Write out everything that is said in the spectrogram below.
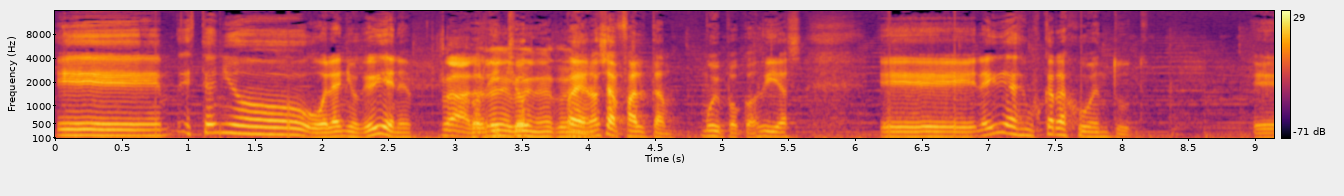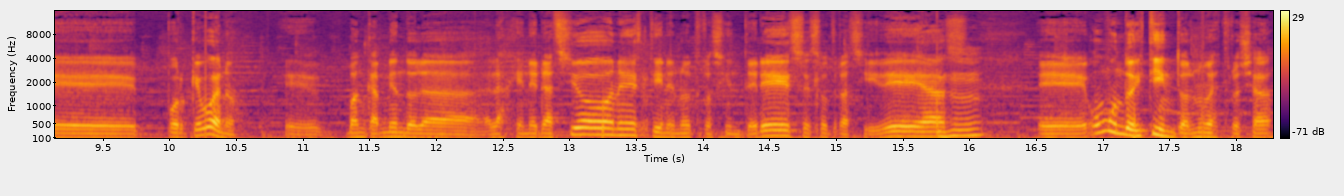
Eh, este año o el año que viene. Claro, el año que viene, bueno, ya faltan muy pocos días. Eh, la idea es buscar la juventud. Eh, porque bueno, eh, van cambiando la- las generaciones, tienen otros intereses, otras ideas. Eh, un mundo distinto al nuestro ya.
